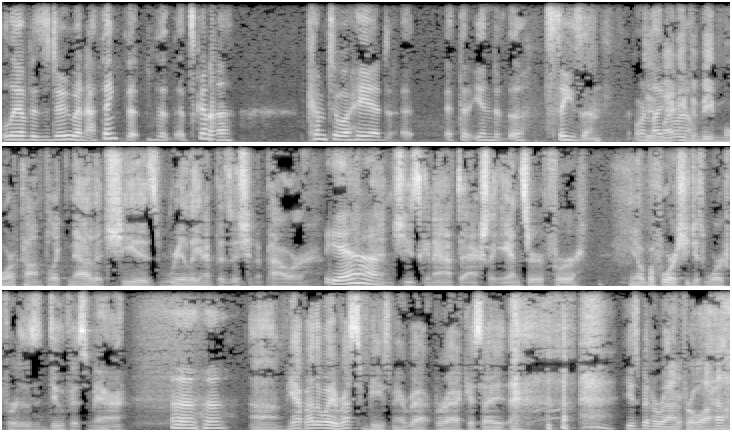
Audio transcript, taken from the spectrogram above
Liv is doing. I think that, that it's going to come to a head at, at the end of the season or there might on. even be more conflict now that she is really in a position of power. Yeah. and, and she's going to have to actually answer for, you know, before she just worked for this doofus mayor. Uh huh. Um, yeah. By the way, rest in peace, Mayor Bar- Baracus. I he's been around for a while.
